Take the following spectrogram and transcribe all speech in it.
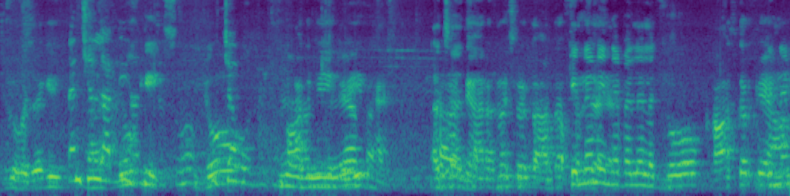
ਸ਼ੁਰੂ ਹੋ ਜਾਏਗੀ। ਪੈਨਸ਼ਨ ਲੱਗ ਗਈ ਹਾਂਜੀ ਕਿਉਂਕਿ ਦੱਸੋ। ਜੋ ਉੱਚਾ ਬੋਲੋ ਆਦਮੀ ਗਰੀਬ ਹੈ ਅੱਛਾ ਅੱਛਾ ਜੀ। ਧਿਆਨ ਰੱਖਣਾ ਸਰਕਾਰ ਦਾ ਕਿੰਨੇ ਫਰਜ਼ ਹੈ। ਮਹੀਨੇ ਪਹਿਲੇ ਲੱਗੀ ਜੋ ਖਾਸ ਕਰਕੇ ਕਿੰਨੇ ਆਮ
